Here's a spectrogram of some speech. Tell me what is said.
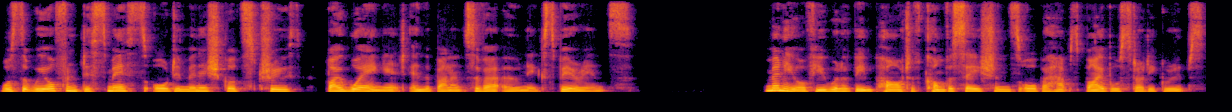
was that we often dismiss or diminish God's truth by weighing it in the balance of our own experience. Many of you will have been part of conversations or perhaps Bible study groups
